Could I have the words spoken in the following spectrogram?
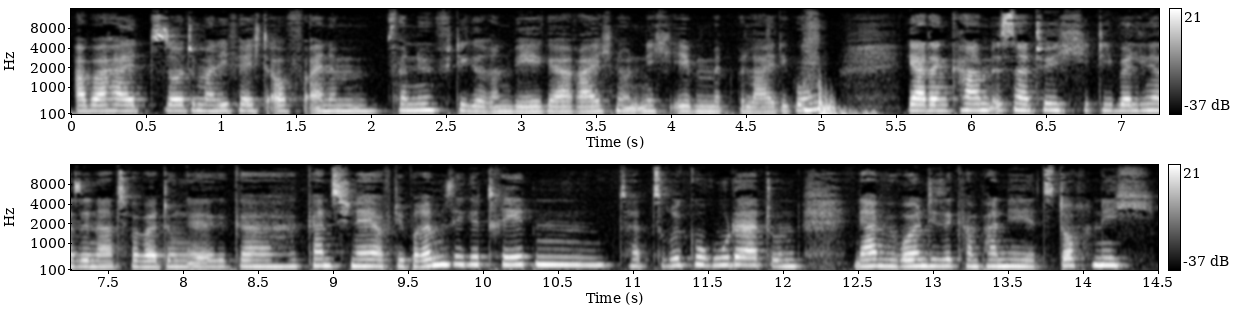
aber halt sollte man die vielleicht auf einem vernünftigeren Wege erreichen und nicht eben mit Beleidigung. Ja, dann kam, ist natürlich die Berliner Senatsverwaltung äh, ga- ganz schnell auf die Bremse getreten, hat zurückgerudert und ja, wir wollen diese Kampagne jetzt doch nicht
